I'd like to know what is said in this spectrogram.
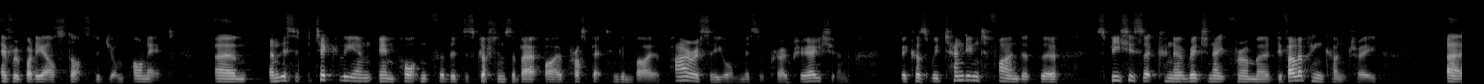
everybody else starts to jump on it. Um, and this is particularly in, important for the discussions about bioprospecting and biopiracy or misappropriation, because we're tending to find that the species that can originate from a developing country uh,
